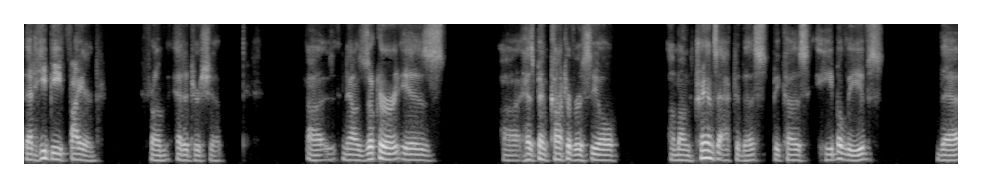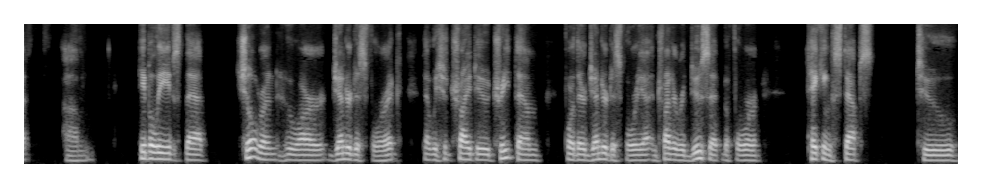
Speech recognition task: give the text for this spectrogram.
that he be fired from editorship. Uh, now Zucker is uh, has been controversial among trans activists because he believes that um, he believes that children who are gender dysphoric that we should try to treat them for their gender dysphoria and try to reduce it before taking steps to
